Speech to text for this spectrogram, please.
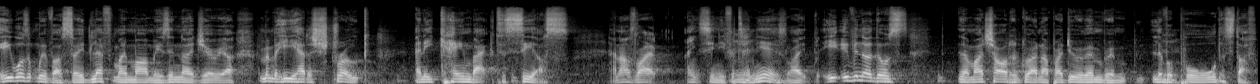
He wasn't with us, so he'd left my mum. He was in Nigeria. I remember he had a stroke, and he came back to see us. And I was like, I ain't seen you for ten mm. years. Like, even though there was, you know, my childhood growing up, I do remember him, Liverpool, all the stuff.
